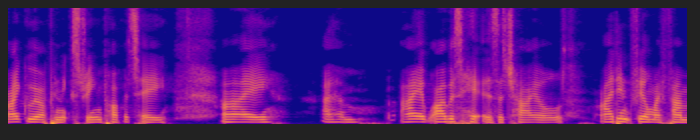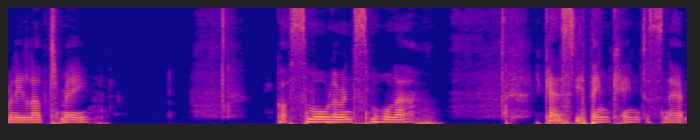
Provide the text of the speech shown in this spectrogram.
I grew up in extreme poverty. I, um, I, I was hit as a child. I didn't feel my family loved me. It got smaller and smaller. It gets you thinking, doesn't it?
